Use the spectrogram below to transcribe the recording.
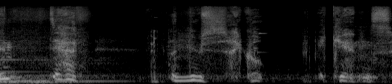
In death, a new cycle begins.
